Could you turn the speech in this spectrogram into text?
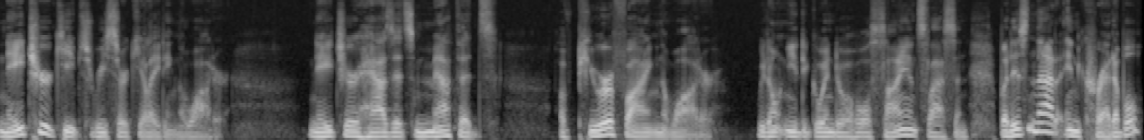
Nature keeps recirculating the water. Nature has its methods of purifying the water. We don't need to go into a whole science lesson, but isn't that incredible?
